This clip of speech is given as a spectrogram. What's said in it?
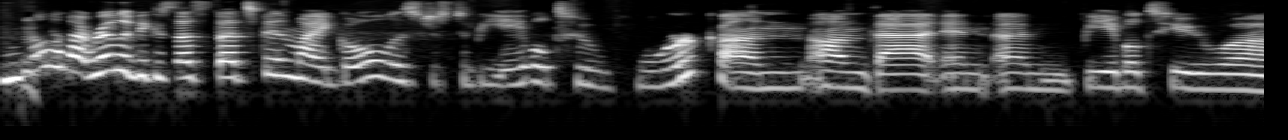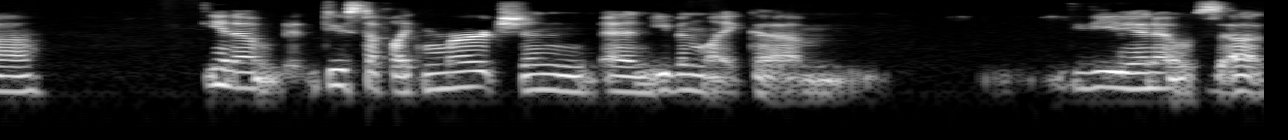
no, not really, because that's that's been my goal is just to be able to work on on that and and be able to uh, you know do stuff like merch and and even like um, you know uh,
